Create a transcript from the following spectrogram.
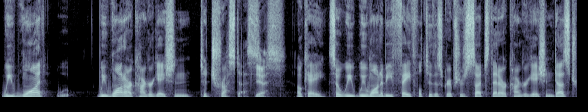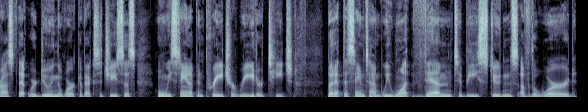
we want we want our congregation to trust us. yes. Okay, so we, we want to be faithful to the scriptures such that our congregation does trust that we're doing the work of exegesis when we stand up and preach or read or teach. But at the same time, we want them to be students of the word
